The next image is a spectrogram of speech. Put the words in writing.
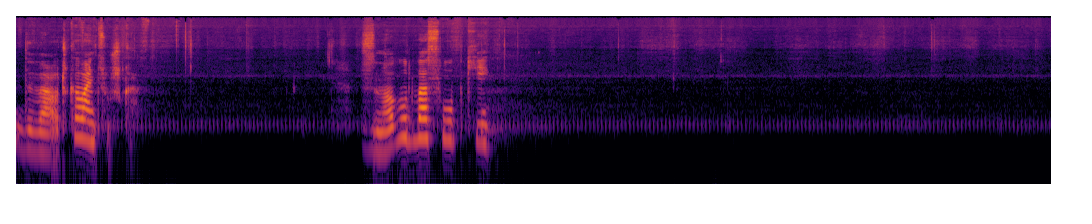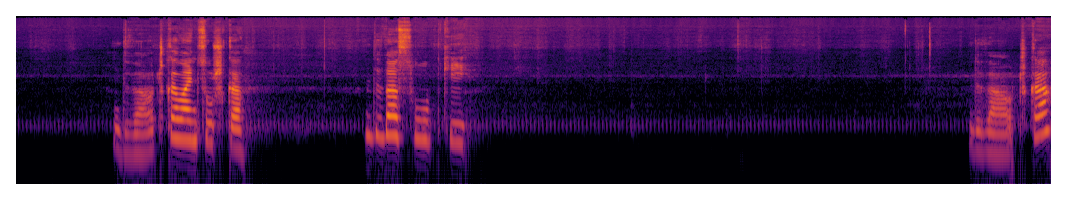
dwa oczka łańcuszka. Znowu dwa słupki. Dwa oczka łańcuszka. Dwa słupki. Dwa oczka.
